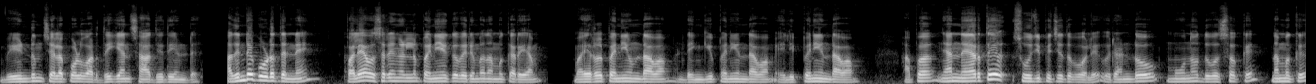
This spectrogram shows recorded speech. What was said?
വീണ്ടും ചിലപ്പോൾ വർദ്ധിക്കാൻ സാധ്യതയുണ്ട്. അതിന്റെ കൂടെ തന്നെ പല അവസരങ്ങളിലും പനിയൊക്കെ വരുമ്പോൾ നമുക്കറിയാം വൈറൽ പനി ഉണ്ടാവാം ഡെങ്കി പനി ഉണ്ടാവാം എലിപ്പനി ഉണ്ടാവാം. അപ്പോൾ ഞാൻ നേരത്തെ സൂചിപ്പിച്ചതുപോലെ ഒരു രണ്ടോ മൂന്നോ ദിവസമൊക്കെ നമുക്ക്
